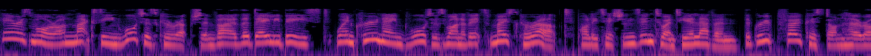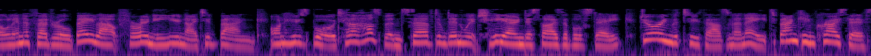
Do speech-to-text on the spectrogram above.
Here is more on Maxine Waters' corruption via the Daily Beast. When Crew named Waters one of its most corrupt politicians in 2011, the group focused on her role in a federal bailout for OneUnited Bank, on whose board her husband served and in which he owned a sizable stake, during the 2008 banking crisis.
